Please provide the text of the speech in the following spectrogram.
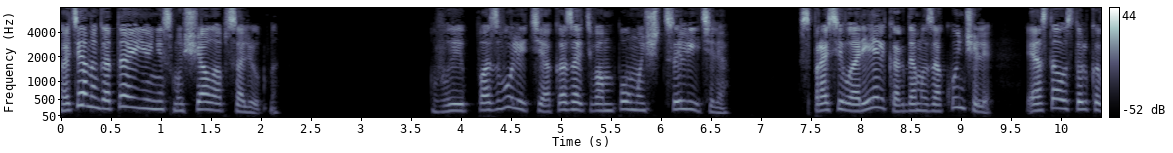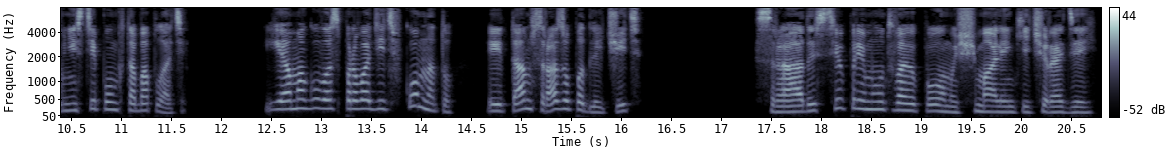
хотя нагота ее не смущала абсолютно. «Вы позволите оказать вам помощь целителя?» — спросил Ариэль, когда мы закончили, и осталось только внести пункт об оплате. «Я могу вас проводить в комнату и там сразу подлечить». «С радостью приму твою помощь, маленький чародей»,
